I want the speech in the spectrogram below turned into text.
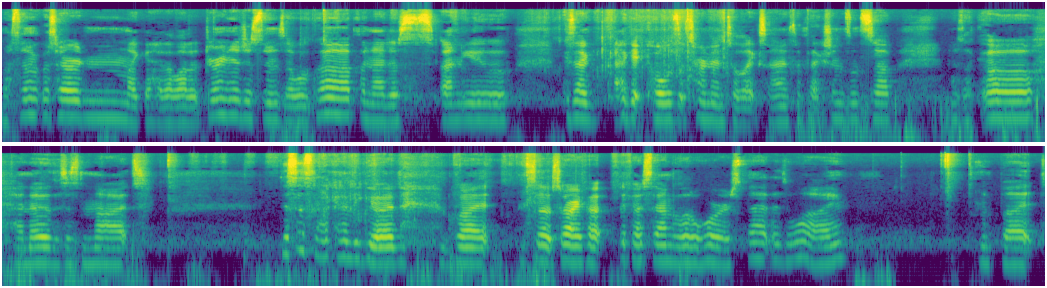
My stomach was hurting, like I had a lot of drainage as soon as I woke up, and I just I knew because I I get colds that turn into like sinus infections and stuff. I was like, oh, I know this is not this is not gonna be good, but so sorry if I if I sound a little worse. That is why. But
